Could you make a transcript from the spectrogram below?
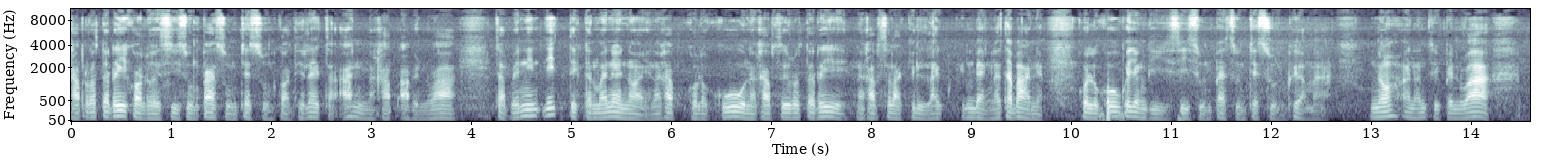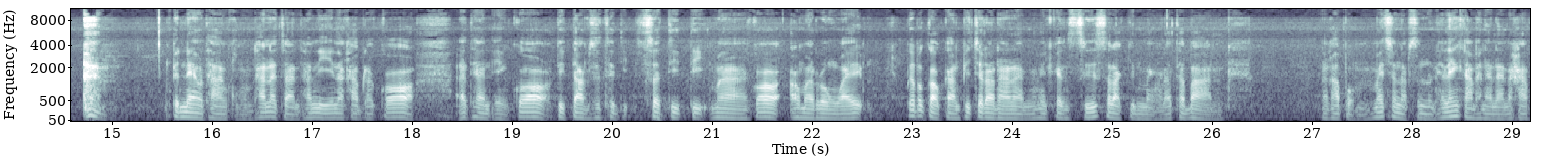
ครับลอตเตอรี่ก่อนเลย 40 80 70 ก่อนที่เลขจะอั้นนะครับเอาเป็นว่าจัดไว้นิดๆติดกันไว้หน่อยๆนะครับคนละคู่นะครับซื้อลอตเตอรี่นะครับสลากกินกินแบ่งรัฐบาลเนี่ยคนละคู่ก็ยังดี 40 80 70 เพื่อมาเนาะอันนั้นถือเป็นว่าเป็นแนวทางของท่านอาจารย์ท่านนี้นะครับ แล้วก็อาแทนเองก็ติดตามสถิติสถิติมาก็เอามาลงไว้ เพื่อประกอบการพิจารณาในการซื้อสลากกินแบ่งรัฐบาล นะครับผมไม่สนับสนุนให้เล่นการพนันนะครับ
